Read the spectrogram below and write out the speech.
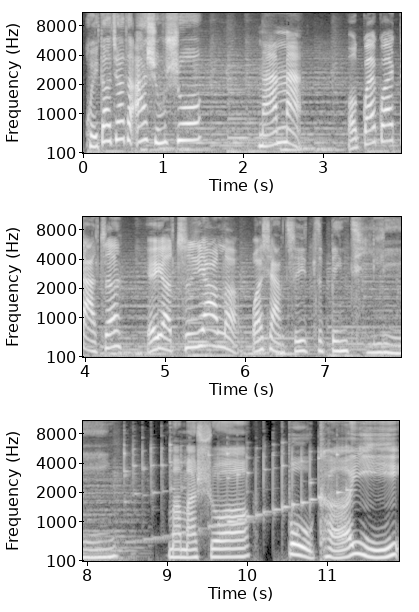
回到家的阿雄说：“妈妈，我乖乖打针，也有吃药了。我想吃一支冰淇淋。”妈妈说：“不可以。”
